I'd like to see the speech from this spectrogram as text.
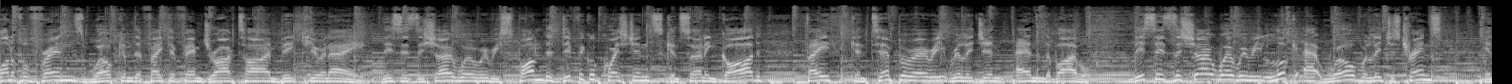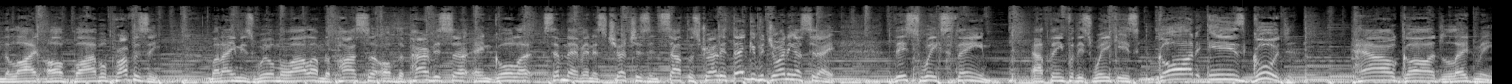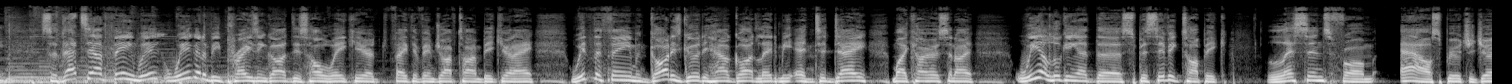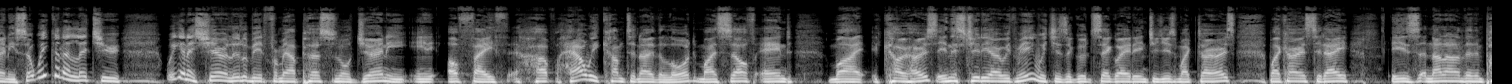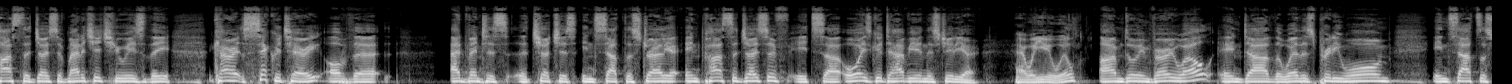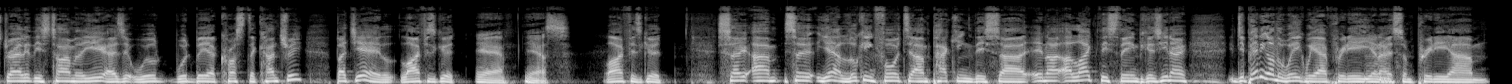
wonderful friends. Welcome to Faith FM Drive Time Big Q&A. This is the show where we respond to difficult questions concerning God, faith, contemporary religion, and the Bible. This is the show where we look at world religious trends in the light of Bible prophecy. My name is Will Moala. I'm the pastor of the Para Vista and Gawler Seventh-day Adventist churches in South Australia. Thank you for joining us today. This week's theme, our theme for this week is God is good how God led me. So that's our theme. We're, we're going to be praising God this whole week here at Faith FM Drive Time Big Q&A with the theme, God is good, how God led me. And today, my co-host and I, we are looking at the specific topic, lessons from our spiritual journey. So we're going to let you, we're going to share a little bit from our personal journey in, of faith, how, how, we come to know the Lord, myself and my co-host in the studio with me, which is a good segue to introduce my co-host. My co-host today is none other than Pastor Joseph Maticic, who is the current secretary of the Adventist uh, churches in South Australia. And Pastor Joseph, it's uh, always good to have you in the studio. How are you, Will? I'm doing very well, and uh, the weather's pretty warm in South Australia this time of the year, as it would would be across the country. But yeah, life is good. Yeah. Yes. Life is good. So, um, so yeah, looking forward to unpacking this. Uh, and I, I, like this theme because you know, depending on the week, we have pretty, you mm. know, some pretty um,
